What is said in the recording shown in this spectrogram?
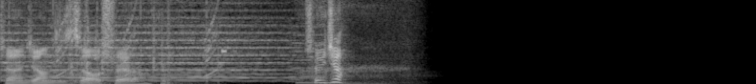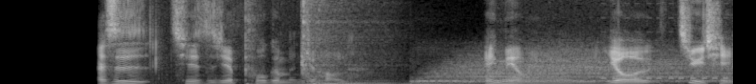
既然这样子，只好睡了。睡觉。还是其实直接铺个门就好了。哎，没有没有没有，有剧情。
